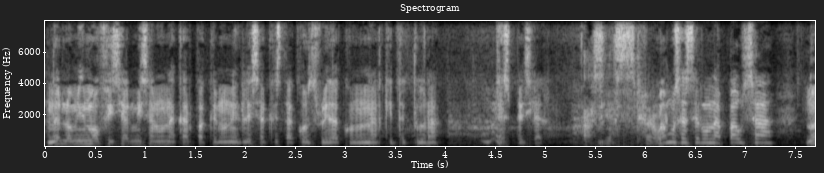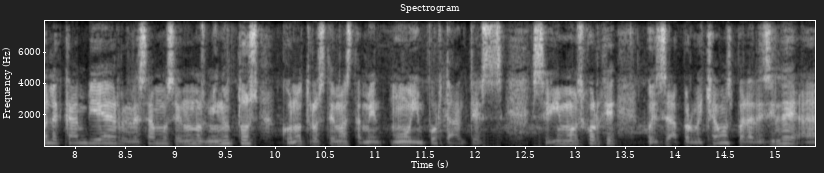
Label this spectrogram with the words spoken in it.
no es lo mismo oficiar misa en una carpa que en una iglesia que está construida con una arquitectura especial. Así es. Pero Vamos a hacer una pausa, no le cambie, regresamos en unos minutos con otros temas también muy importantes. Seguimos, Jorge, pues aprovechamos para decirle a,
